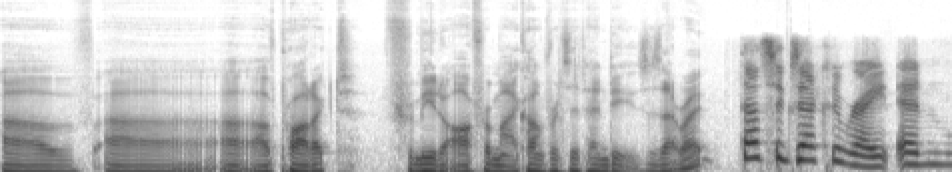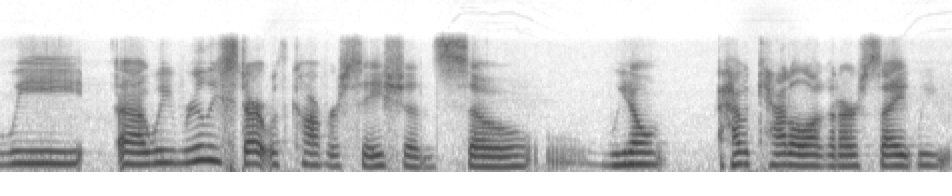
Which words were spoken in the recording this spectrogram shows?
of, uh, uh, of product for me to offer my conference attendees. Is that right? That's exactly right. And we uh, we really start with conversations. So we don't have a catalog at our site. We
